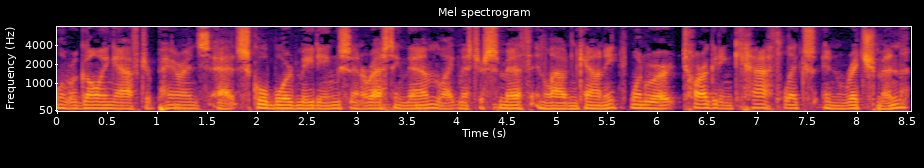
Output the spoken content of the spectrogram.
when we're going after parents at school board meetings and arresting them, like Mr. Smith in Loudoun County, when we're targeting Catholics in Richmond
